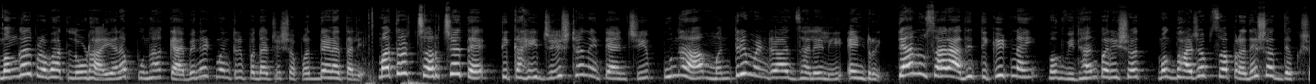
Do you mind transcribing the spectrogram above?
मंगल प्रभात लोढा यांना पुन्हा कॅबिनेट मंत्रीपदाची शपथ देण्यात आली. मात्र चर्चेत आहे ती काही ज्येष्ठ नेत्यांची पुन्हा मंत्रिमंडळात झालेली एंट्री त्यानुसार आधी तिकीट नाही मग विधान परिषद मग भाजपचा प्रदेशाध्यक्ष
